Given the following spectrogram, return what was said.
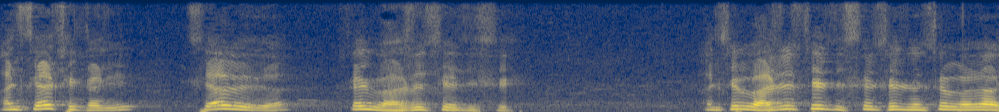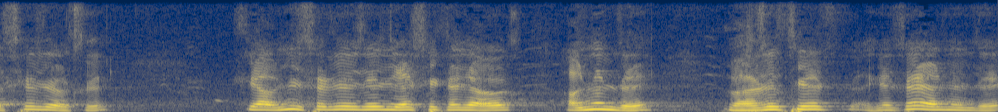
आणि त्या ठिकाणी त्यावेळेला काही भारतीय दिसले. आणि ते भारतीय दिसल्याच्या नंतर मला आश्चर्य होतं की आम्ही सगळेजण या ठिकाणी आहोत. आनंद आहे. भारतीय ह्याचाही आनंद आहे.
